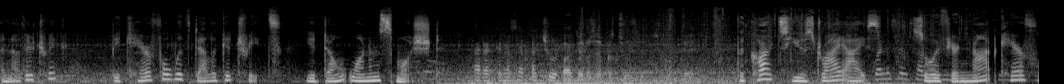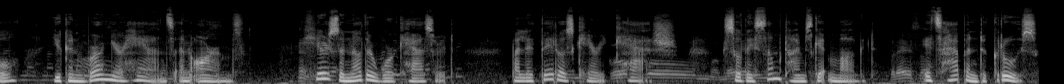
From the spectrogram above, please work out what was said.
Another trick be careful with delicate treats. You don't want them smushed. The carts use dry ice, so if you're not careful, you can burn your hands and arms. Here's another work hazard paleteros carry cash, so they sometimes get mugged. It's happened to Cruz,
